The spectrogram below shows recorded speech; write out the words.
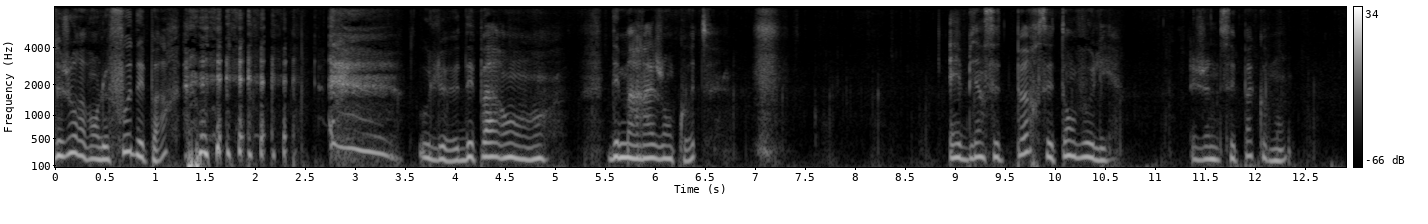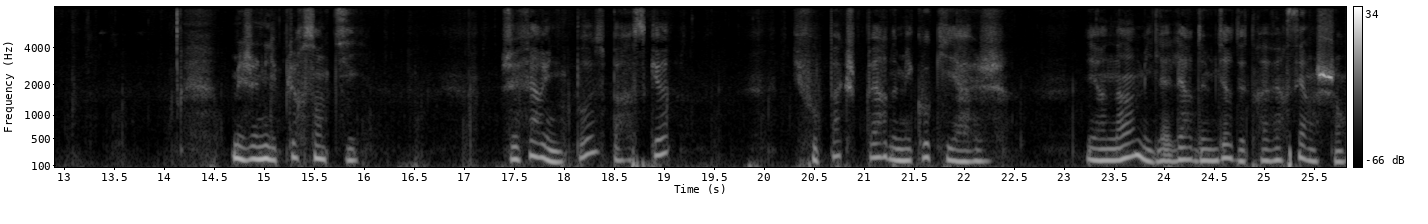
jours avant le faux départ, ou le départ en démarrage en côte, eh bien cette peur s'est envolée. Je ne sais pas comment. Mais je ne l'ai plus ressentie. Je vais faire une pause parce que il faut pas que je perde mes coquillages. Il y en a un, mais il a l'air de me dire de traverser un champ.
